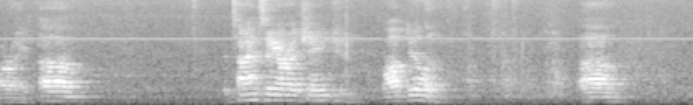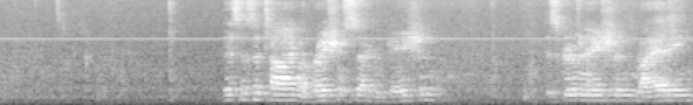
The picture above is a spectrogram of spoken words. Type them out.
All right. um, The times they are a-changing. Bob Dylan. Um, This is a time of racial segregation, discrimination, rioting.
